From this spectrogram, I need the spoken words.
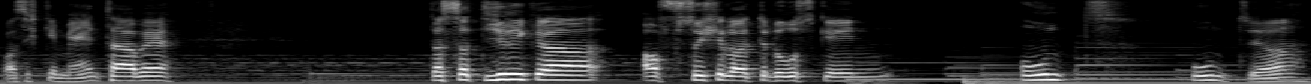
was ich gemeint habe, dass Satiriker auf solche Leute losgehen und, und, ja,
